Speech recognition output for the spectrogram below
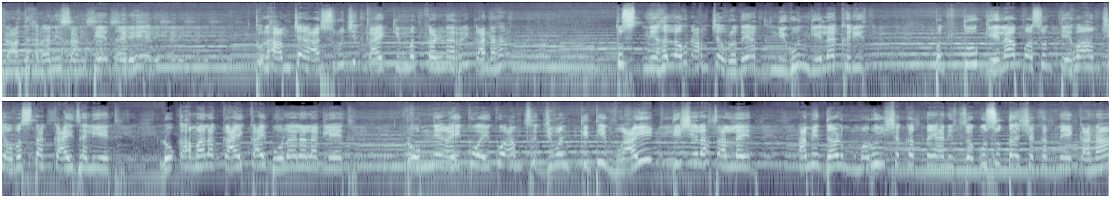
राधा राणी सांगते अरे तुला आमच्या अश्रूची काय किंमत कळणार रे का ना तू स्नेह लावून आमच्या हृदयात निघून गेला खरी. पण तू गेल्यापासून तेव्हा आमची अवस्था काय झाली आहे लोक आम्हाला काय काय बोलायला लागले आहेत टोमने ऐकू ऐकू आमचं जीवन किती वाईट दिशेला चाललंय. आम्ही धड मरूही शकत नाही आणि जगू सुद्धा शकत नाही का ना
